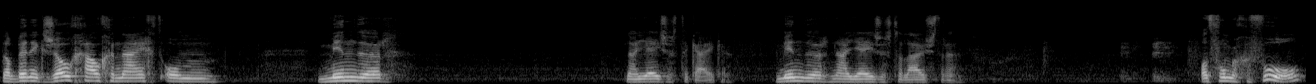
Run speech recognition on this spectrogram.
dan ben ik zo gauw geneigd om minder naar Jezus te kijken. Minder naar Jezus te luisteren. Want voor mijn gevoel,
